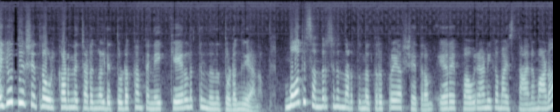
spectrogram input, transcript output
അയോധ്യ ക്ഷേത്ര ഉദ്ഘാടന ചടങ്ങുകളുടെ തുടക്കം തന്നെ കേരളത്തിൽ നിന്ന് തുടങ്ങുകയാണ്. മോദി സന്ദർശനം നടത്തുന്ന തൃപ്രയാർ ക്ഷേത്രം ഏറെ പൗരാണികമായ സ്ഥാനമാണ്.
